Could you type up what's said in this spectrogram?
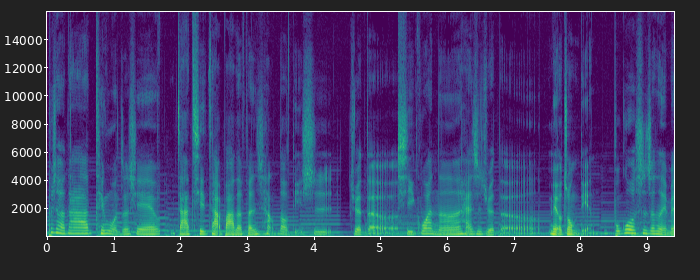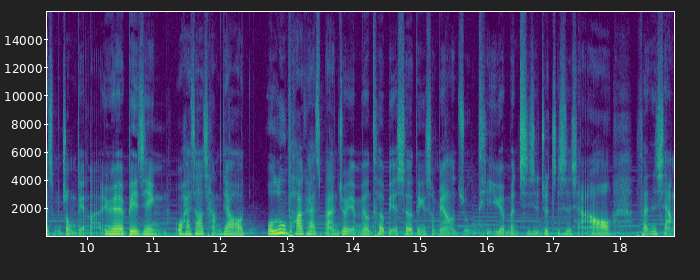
不晓得大家听我这些杂七杂八的分享，到底是 觉得习惯呢，还是觉得没有重点？不过是真的也没什么重点啦，因为毕竟我还是要强调。我录 podcast 本就也没有特别设定什么样的主题，原本其实就只是想要分享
